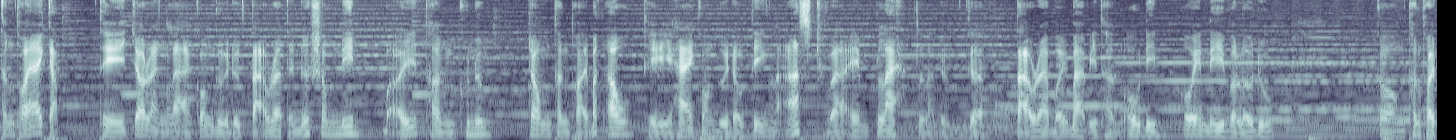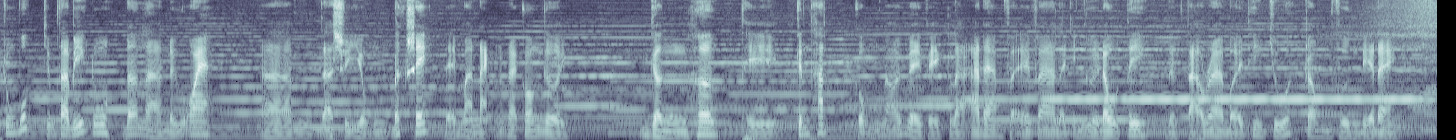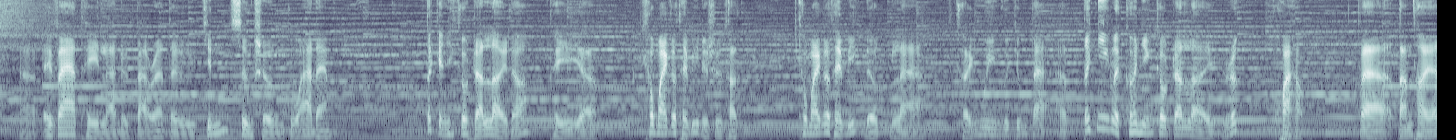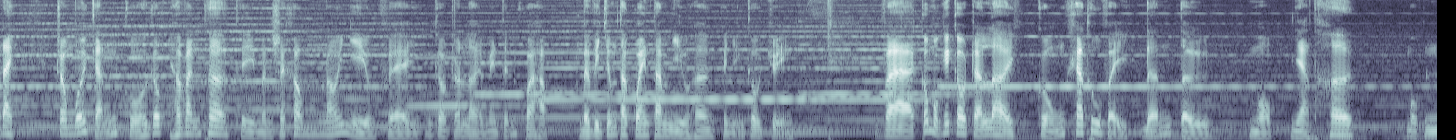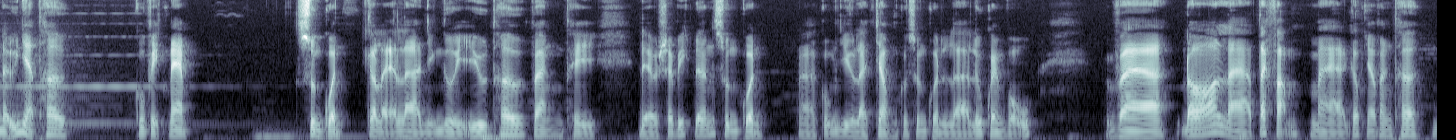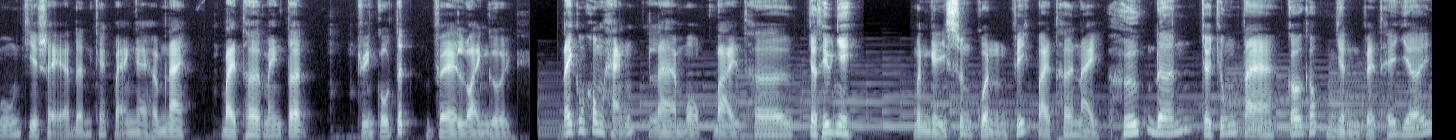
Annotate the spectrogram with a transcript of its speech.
Thần thoại Ai Cập thì cho rằng là con người được tạo ra từ nước sông Nin bởi thần Khnum. Trong thần thoại Bắc Âu thì hai con người đầu tiên là Ask và Embla là được uh, tạo ra bởi ba vị thần Odin, Hoeni và Lodu. Còn thần thoại Trung Quốc chúng ta biết đúng không? Đó là nữ oa à, đã sử dụng đất sét để mà nặng ra con người gần hơn thì kinh thánh cũng nói về việc là Adam và Eva là những người đầu tiên được tạo ra bởi Thiên Chúa trong vườn địa đàng. À, Eva thì là được tạo ra từ chính xương sườn của Adam. Tất cả những câu trả lời đó thì à, không ai có thể biết được sự thật, không ai có thể biết được là khởi nguyên của chúng ta. À, tất nhiên là có những câu trả lời rất khoa học và tạm thời ở đây trong bối cảnh của góc nhỏ văn thơ thì mình sẽ không nói nhiều về những câu trả lời mang tính khoa học bởi vì chúng ta quan tâm nhiều hơn về những câu chuyện. Và có một cái câu trả lời cũng khá thú vị đến từ một nhà thơ một nữ nhà thơ của việt nam. Xuân quỳnh có lẽ là những người yêu thơ văn thì đều sẽ biết đến xuân quỳnh à, cũng như là chồng của xuân quỳnh là lưu quang vũ và đó là tác phẩm mà góc nhỏ văn thơ muốn chia sẻ đến các bạn ngày hôm nay. Bài thơ mang tên Chuyện cổ tích về loài người. Đây cũng không hẳn là một bài thơ cho thiếu nhi. Mình nghĩ Xuân Quỳnh viết bài thơ này hướng đến cho chúng ta có góc nhìn về thế giới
